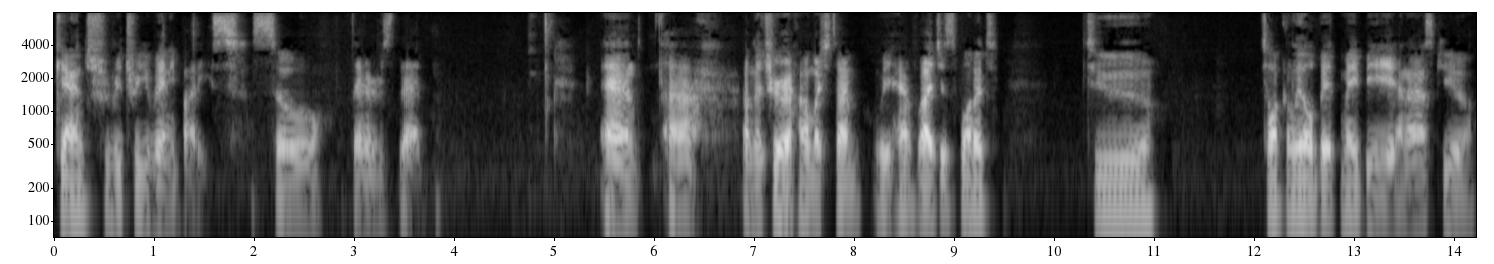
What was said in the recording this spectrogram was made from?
can't retrieve any bodies. So there's that. And uh, I'm not sure how much time we have. I just wanted to talk a little bit, maybe, and ask you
